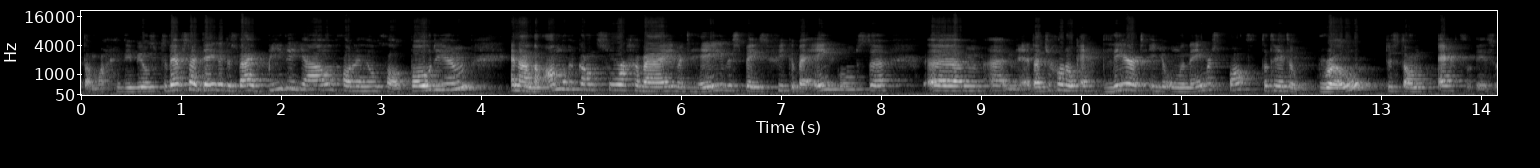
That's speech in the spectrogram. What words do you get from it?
dan mag je die bij ons op de website delen. Dus wij bieden jou gewoon een heel groot podium. En aan de andere kant zorgen wij met hele specifieke bijeenkomsten. Um, dat je gewoon ook echt leert in je ondernemerspad. Dat heet ook Grow. Dus dan echt is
